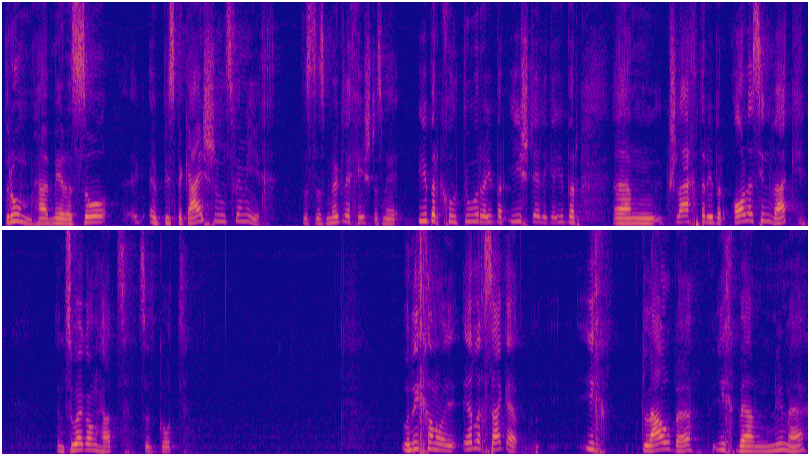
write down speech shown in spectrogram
Darum hat mir so etwas Begeisterndes für mich, dass das möglich ist, dass wir über Kulturen, über Einstellungen, über ähm, Geschlechter, über alles hinweg einen Zugang hat zu Gott. Und ich kann euch ehrlich sagen, ich glaube, ich wäre nicht mehr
